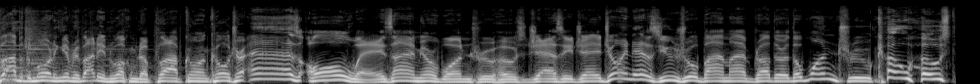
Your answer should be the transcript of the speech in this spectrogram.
Bob of the morning, everybody, and welcome to Popcorn Culture. As always, I am your one true host, Jazzy J, joined as usual by my brother, the one true co-host,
